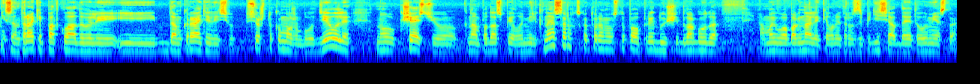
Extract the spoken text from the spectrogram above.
И сантраки подкладывали, и домкратились, вот все, что только можно было, делали. Но, к счастью, к нам подоспел Эмиль Кнессер, с которым я выступал предыдущие два года, а мы его обогнали километров за 50 до этого места.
